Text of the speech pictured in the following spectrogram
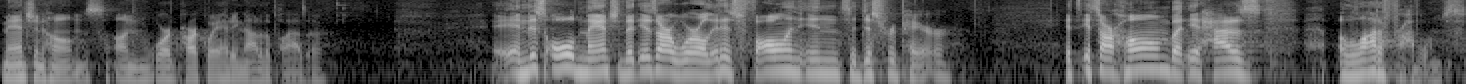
mansion homes on Ward Parkway heading out of the plaza. And this old mansion that is our world, it has fallen into disrepair. It's, it's our home, but it has a lot of problems.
